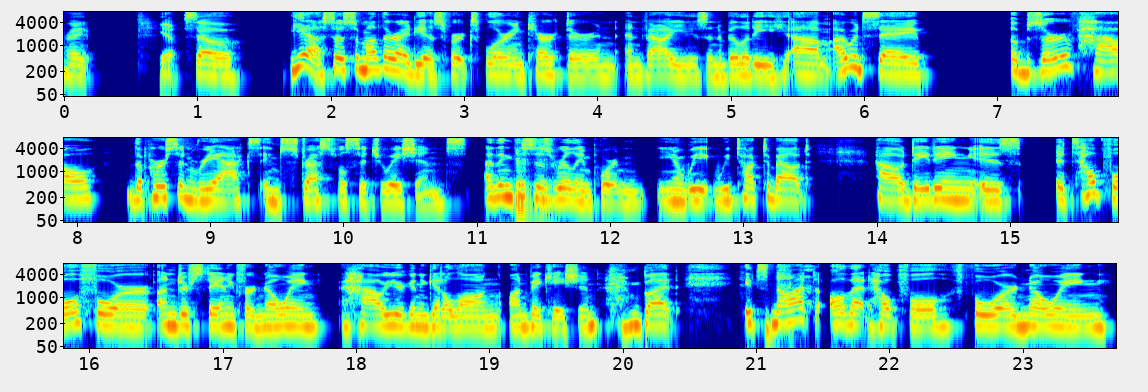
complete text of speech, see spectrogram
right. Yep. So yeah, so some other ideas for exploring character and, and values and ability. Um, I would say observe how the person reacts in stressful situations. I think this mm-hmm. is really important. You know, we we talked about how dating is it's helpful for understanding for knowing how you're going to get along on vacation, but it's not all that helpful for knowing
